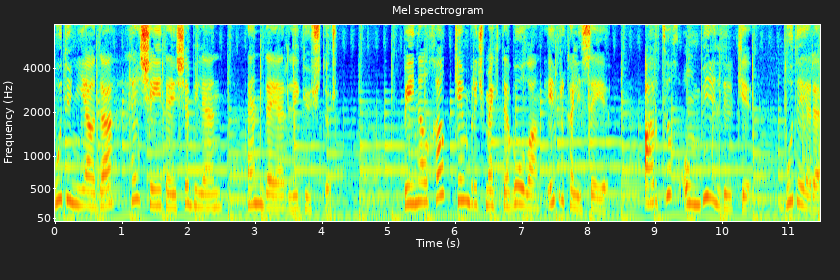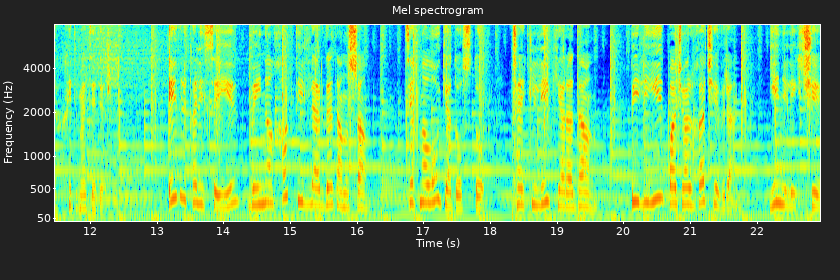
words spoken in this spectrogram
bu dünyada hər şeyi dəyişə bilən ən dəyərli gücdür. Beynəlxalq Cambridge məktəbi olan Evrika liseyi artıq 11 ildir ki, bu dəyərə xidmət edir. Evrika liseyi beynəlxalq dillərdə danışan, texnologiya dostu, fərqlilik yaradan, biliyi bacarığa çevirən, yenilikçi,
